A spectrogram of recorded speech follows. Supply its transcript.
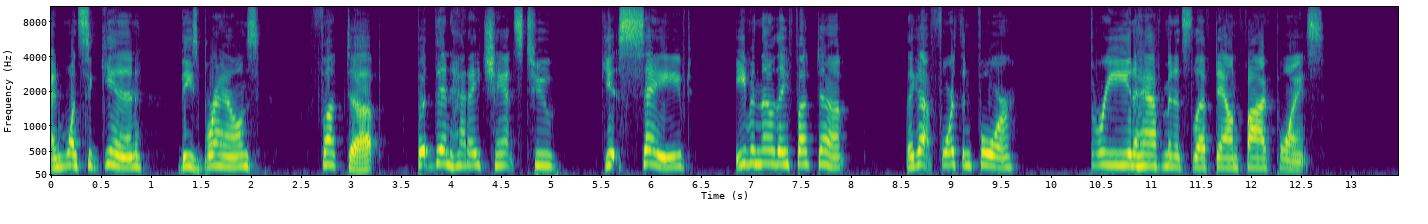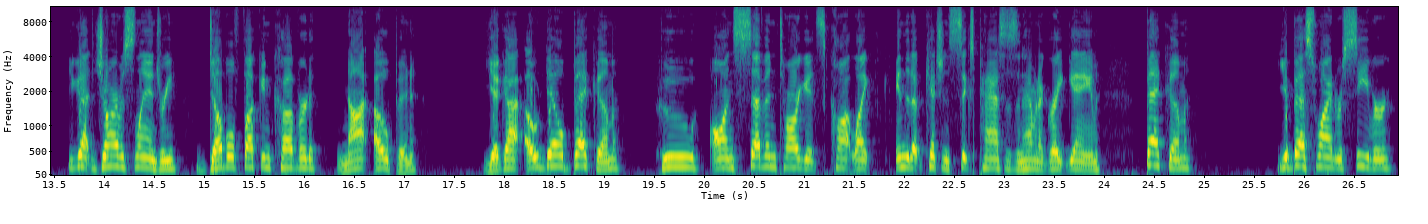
And once again, these Browns fucked up, but then had a chance to get saved, even though they fucked up. They got fourth and four, three and a half minutes left, down five points. You got Jarvis Landry, double fucking covered, not open. You got Odell Beckham, who on seven targets caught like ended up catching six passes and having a great game. Beckham, your best wide receiver,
